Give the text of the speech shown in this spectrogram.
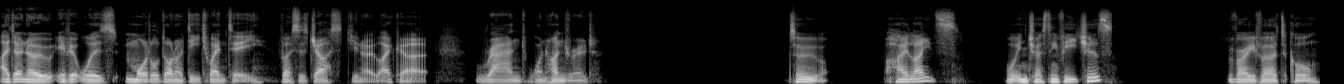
I don't know if it was modeled on a D20 versus just, you know, like a Rand 100. So highlights or interesting features. Very vertical.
